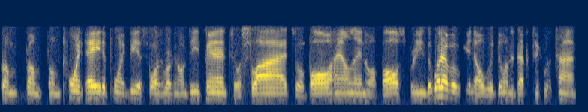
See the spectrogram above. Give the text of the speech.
from from from point A to point B as far as working on defense or slides or ball handling or ball screens or whatever, you know, we're doing at that particular time.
